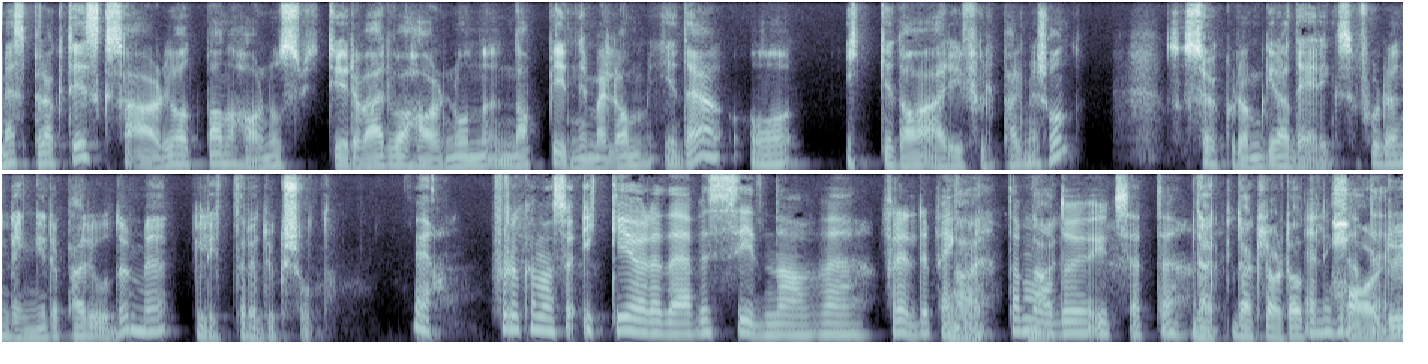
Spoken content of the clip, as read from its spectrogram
mest praktisk så er det jo at man har noe styreverv og har noen napp innimellom i det, og ikke da er i full permisjon. Så søker du om gradering, så får du en lengre periode med litt reduksjon. Ja, for du kan altså ikke gjøre det ved siden av eh, foreldrepengene. Nei, da må nei. du utsette det er, det er, klart at har du,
